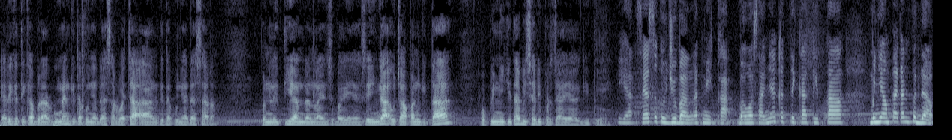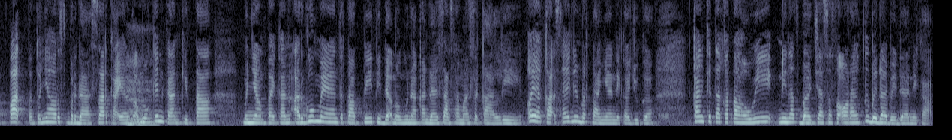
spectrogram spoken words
jadi ketika berargumen kita punya dasar bacaan kita punya dasar penelitian dan lain sebagainya sehingga ucapan kita opini kita bisa dipercaya gitu. Iya, saya setuju banget nih kak. Bahwasanya ketika kita menyampaikan pendapat, tentunya harus berdasar kak. Ya nggak -hmm. mungkin kan kita menyampaikan argumen tetapi tidak menggunakan dasar sama sekali. Oh ya kak, saya ingin bertanya nih kak juga. Kan kita ketahui minat baca seseorang itu beda-beda nih kak.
